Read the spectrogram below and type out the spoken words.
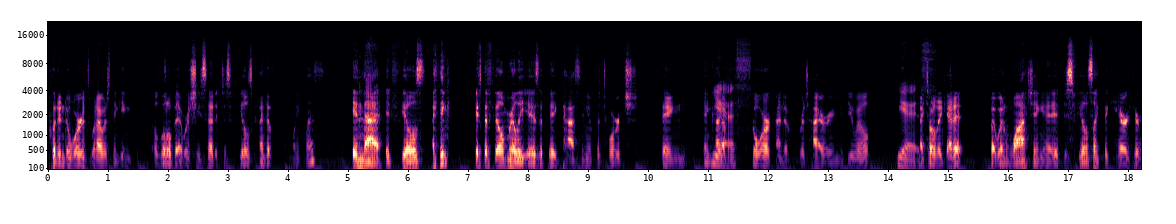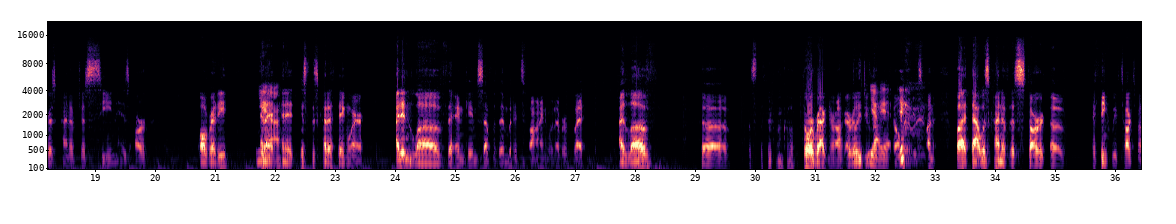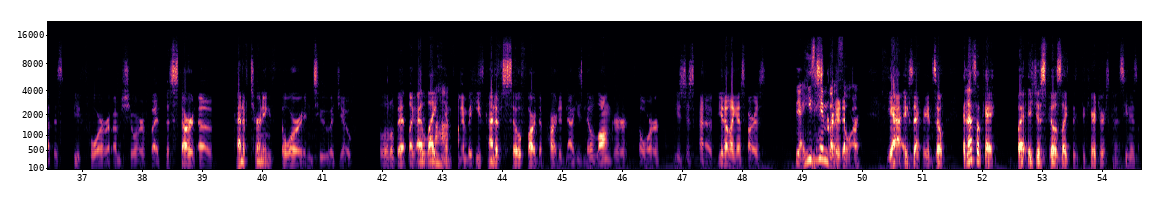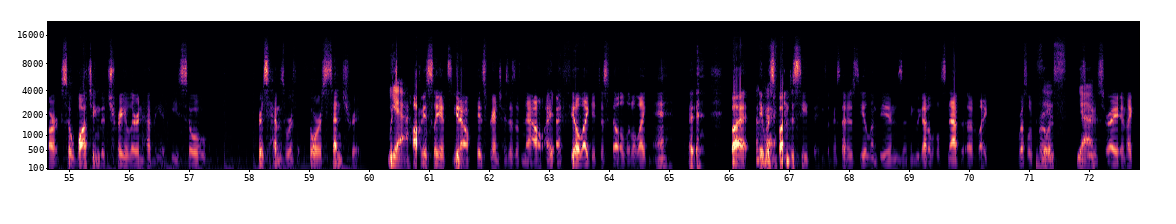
put into words what I was thinking a little bit, where she said it just feels kind of pointless in mm. that it feels. I think if the film really is a big passing of the torch thing and kind of. Thor kind of retiring, if you will, Yes. I totally get it. But when watching it, it just feels like the character has kind of just seen his arc already. And, I- Yeah. and it just this kind of thing where I didn't love the Endgame stuff with him, but it's fine, whatever. But I love the what's the third one called? Thor Ragnarok. I really do Yeah, love yeah. the film. I think it's fun. But that was kind of the start of I think we've talked about this before, I'm sure, but the start of kind of turning Thor into a joke a little bit. Like I like Uh-huh. him fine, but he's kind of so far departed now. He's no longer Thor. He's just kind of you know like as far as yeah, he's he himbo started Thor. out. Yeah, exactly. And so and Yeah. that's okay. But it just feels like the, the character has kind of seen his arc. So watching the trailer and having it be so Chris Hemsworth Thor centric, which Yeah. obviously it's you know his franchise as of now. I, I feel like it just felt a little like eh. but it was fun to see things. I'm excited to see Olympians. I think we got a little snap of like Russell Crowe as Yeah. Zeus, right? And like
